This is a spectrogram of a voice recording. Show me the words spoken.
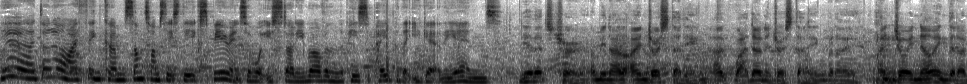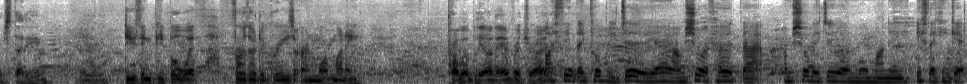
Yeah, I don't know. I think um, sometimes it's the experience of what you study rather than the piece of paper that you get at the end. Yeah, that's true. I mean, I, I enjoy studying. I, well, I don't enjoy studying, but I, I enjoy knowing that I'm studying. I mean, Do you think people with further degrees earn more money? Probably on average, right? I think they probably do. Yeah, I'm sure I've heard that. I'm sure they do earn more money if they can get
